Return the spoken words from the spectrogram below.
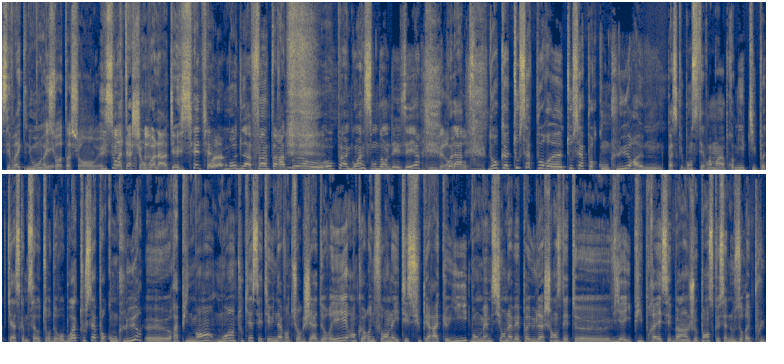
C'est vrai que nous on Ouais, est ils sont attachants, ouais. Ils sont attachants, voilà. C'était Voilà. le mot de la fin par rapport aux, aux pingouins sont dans le désert. Une belle Voilà. rencontre. Donc euh, tout ça pour euh, tout ça pour conclure, euh, parce que bon, c'était vraiment un premier petit podcast comme ça autour de Robois. Tout ça pour conclure euh, rapidement. Moi, en tout cas, c'était une aventure que j'ai adorée. Encore une fois, on a été super accueillis. Bon, même si on n'avait pas eu la chance d'être euh, VIP presse, et ben, je pense que ça nous aurait plu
